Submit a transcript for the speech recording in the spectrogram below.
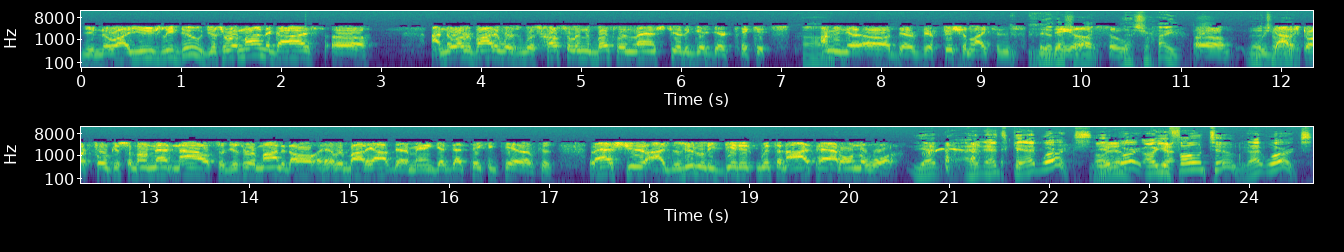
You know, I usually do. Just a reminder, guys. Uh, I know everybody was was hustling and bustling last year to get their tickets. I mean, their, uh, their their fishing license Yeah, that's of. right. So That's right. Uh, we That's got to right. start focusing on that now. So just reminded all everybody out there, man, get that taken care of because last year I literally did it with an iPad on the water. Yeah, and that's that works. Oh, it yeah. works. Or your Yeah. phone too. That works.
